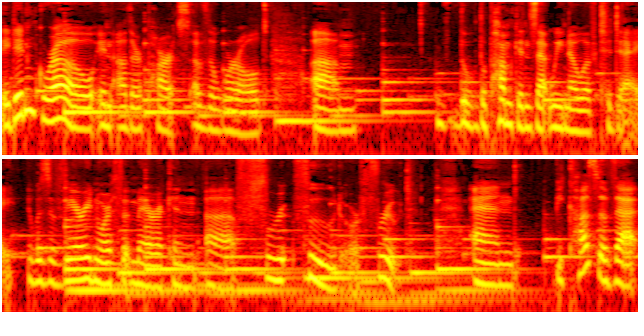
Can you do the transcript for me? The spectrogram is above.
They didn't grow in other parts of the world. Um, the, the, pumpkins that we know of today. It was a very North American uh, fruit, food or fruit. And because of that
